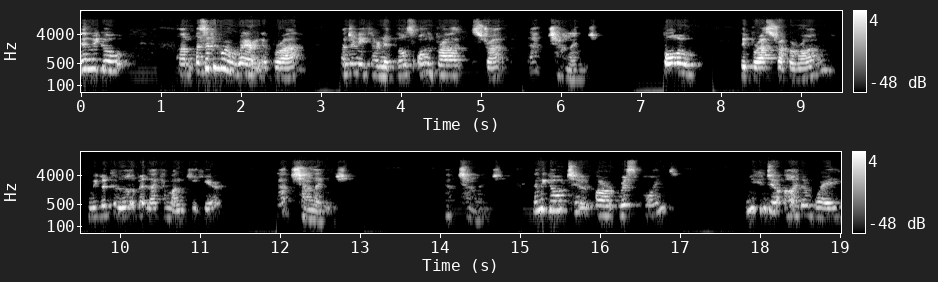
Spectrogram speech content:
Then we go um, as if we were wearing a bra underneath our nipples on the bra strap, that challenge. Follow the bra strap around. We look a little bit like a monkey here. That challenge. That challenge. Then we go to our wrist point. And you can do it either way.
